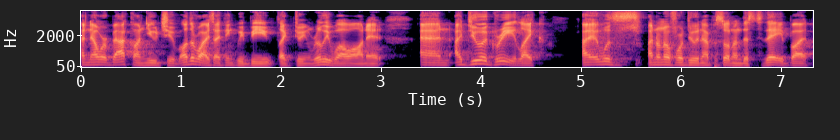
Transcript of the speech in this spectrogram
And now we're back on YouTube. Otherwise, I think we'd be like doing really well on it. And I do agree, like I was, I don't know if we'll do an episode on this today, but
